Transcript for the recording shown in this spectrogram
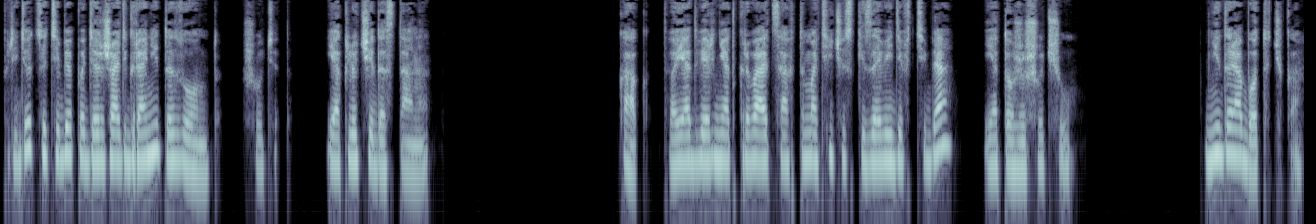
«Придется тебе подержать гранит и зонт», — шутит. «Я ключи достану». «Как, твоя дверь не открывается автоматически, завидев тебя?» Я тоже шучу. «Недоработочка»,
